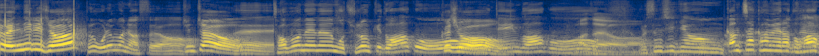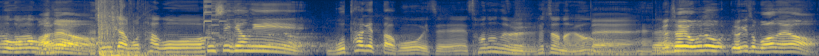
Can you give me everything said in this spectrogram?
웬일이죠? 저는 오랜만에 왔어요. 진짜요? 네. 저번에는 뭐 줄넘기도 하고, 그죠. 뭐 게임도 하고, 맞아요. 우리 승식이 형 깜짝 카메라도 하고, 맞아요. 진짜 못하고 승식이 형이 못 하겠다고 이제 선언을 했잖아요. 네. 네. 그럼 저희 오늘 여기서 뭐 하나요?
